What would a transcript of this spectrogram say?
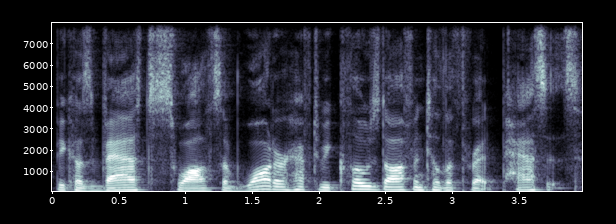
because vast swaths of water have to be closed off until the threat passes.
